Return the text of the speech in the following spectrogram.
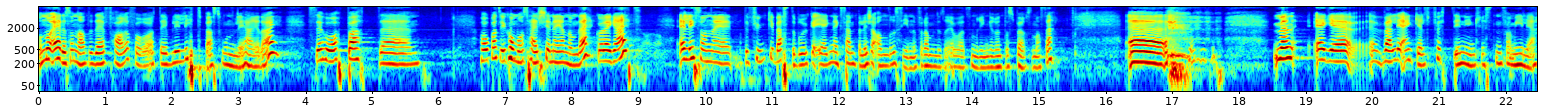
Og nå er det sånn at det er fare for at jeg blir litt personlig her i dag. Så jeg håper at, eh, håper at vi kommer oss helskinnet gjennom det. Går det greit? Sånn, eh, det funker best å bruke egne eksempel, ikke andre sine, for da må du drive og sånn, ringe rundt og spørre så masse. Eh, men jeg er veldig enkelt født inn i en kristen familie.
